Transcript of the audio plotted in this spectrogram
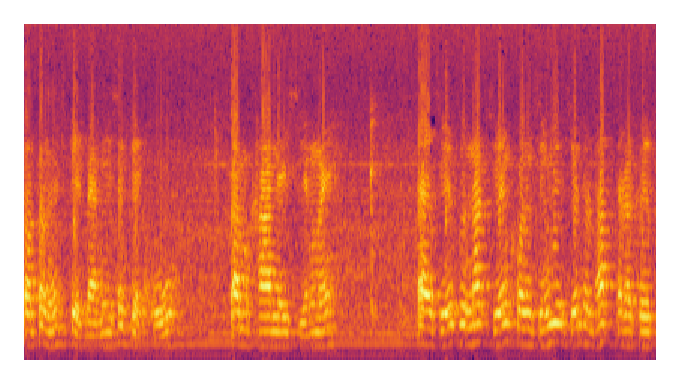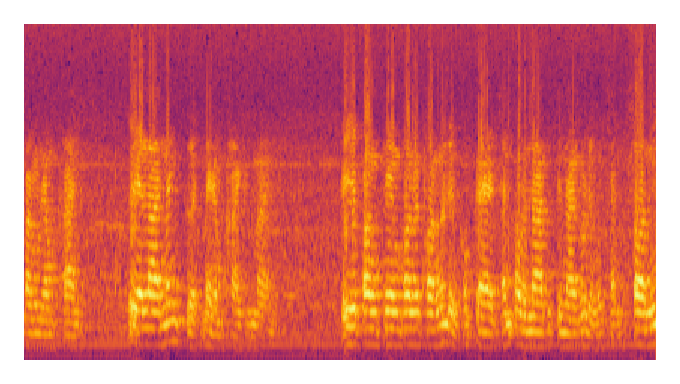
ตอนต้นสังเกตแบบนี้สังเกตหูรำคาญในเสียงไหมแต่เสียงสุนัขเสียงคนเสียงยืเสียงโทรทัศน์แต่เราเคยฟังรำคาญเวลานั้นเกิดไม่รำคาญขึ้นมาก็จะฟังเพลงฟังละครก็เรื่องของแกฉันภาวนาพิจารณาก็เรื่องของฉัน ตอนนี้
